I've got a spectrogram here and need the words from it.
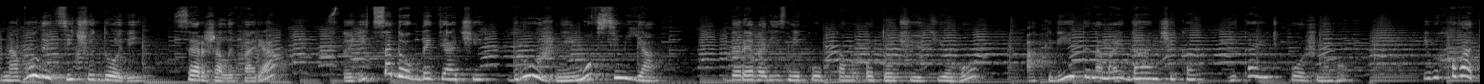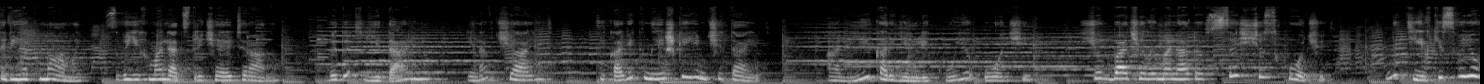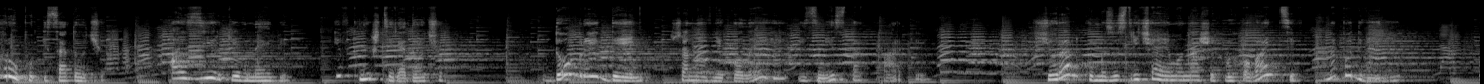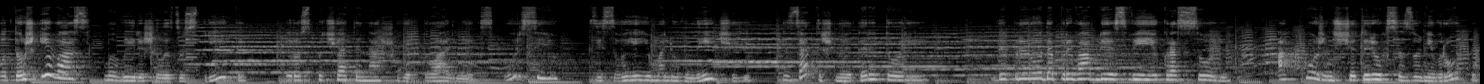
На вулиці чудовій. Сержа Липаря стоїть садок дитячий, дружній, мов сім'я. Дерева різні кубками оточують його, а квіти на майданчиках вітають кожного. І вихователі, як мами, своїх малят зустрічають рано, ведуть в їдальню і навчають, цікаві книжки їм читають, а лікар їм лікує очі, щоб бачили малята все, що схочуть, не тільки свою групу і садочок, а зірки в небі і в книжці рядочок. Добрий день, шановні колеги із міста Харків. Щоранку ми зустрічаємо наших вихованців на подвір'ї. Отож і вас ми вирішили зустріти і розпочати нашу віртуальну екскурсію зі своєю мальовничою і затишною території, де природа приваблює своєю красою, а кожен з чотирьох сезонів року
